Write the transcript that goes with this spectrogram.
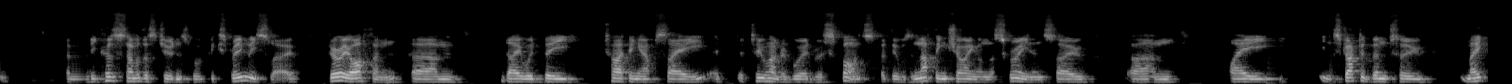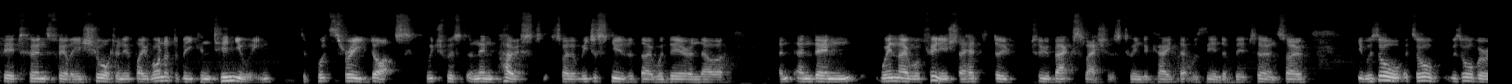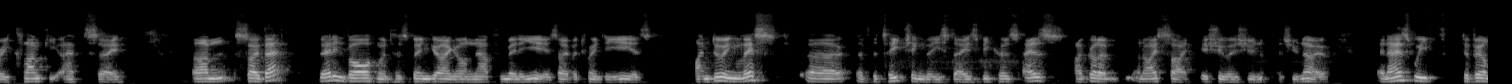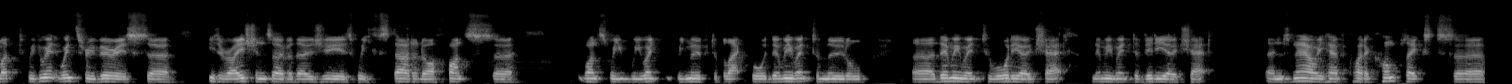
and because some of the students were extremely slow, very often um, they would be typing up, say, a, a, 200 word response, but there was nothing showing on the screen. And so um, I instructed them to make their turns fairly short. And if they wanted to be continuing, to put three dots, which was, and then post, so that we just knew that they were there and they were, and, and then when they were finished, they had to do two backslashes to indicate that was the end of their turn. So it was all, it's all, it was all very clunky, I have to say. Um, so that, that involvement has been going on now for many years, over 20 years. I'm doing less uh, of the teaching these days because as I've got a, an eyesight issue, as you, as you know, and as we've developed, we went, went through various uh, iterations over those years. We started off once, uh, once we, we went, we moved to Blackboard, then we went to Moodle, uh, then we went to audio chat, then we went to video chat, and now we have quite a complex uh,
